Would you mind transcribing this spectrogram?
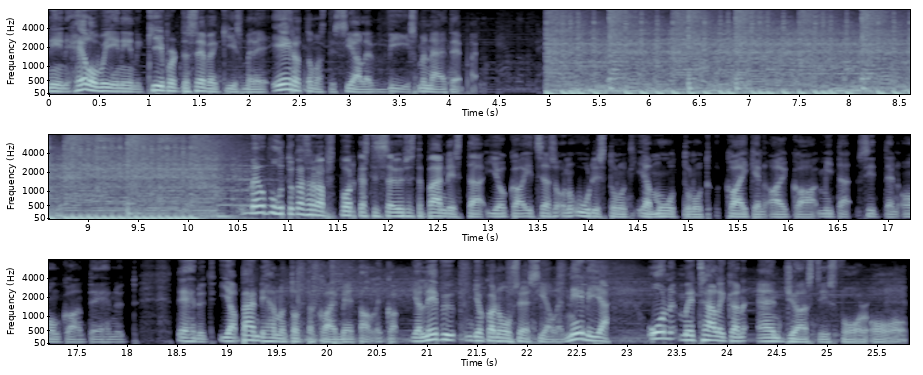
niin Halloweenin Keeper the Seven Keys menee ehdottomasti sijalle viisi. Mennään eteenpäin. Me on puhuttu Kasaraps podcastissa yhdestä bändistä, joka itse asiassa on uudistunut ja muuttunut kaiken aikaa, mitä sitten onkaan tehnyt. tehnyt. Ja bändihän on totta kai Metallica. Ja levy, joka nousee siellä neljä, on Metallican And Justice for All.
